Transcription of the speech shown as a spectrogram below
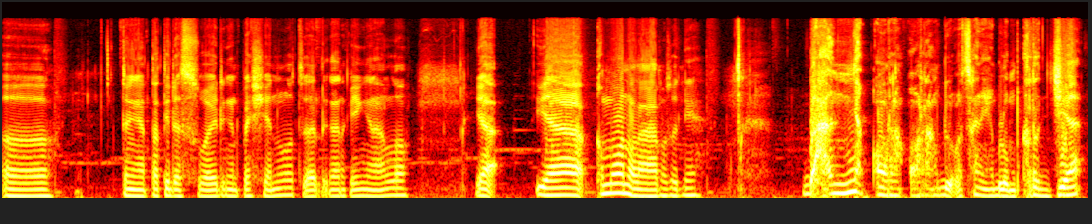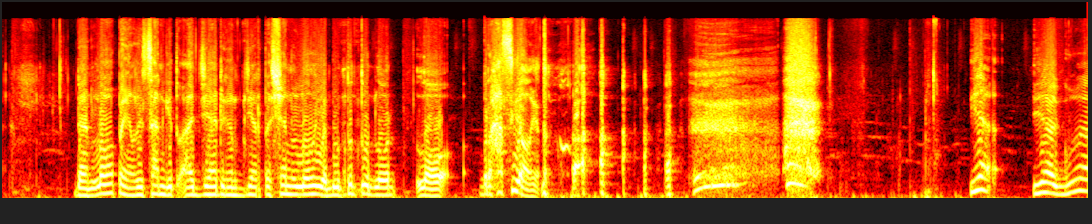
uh, ternyata tidak sesuai dengan passion lo dengan keinginan lo. Ya ya come on lah maksudnya. Banyak orang-orang di luar sana yang belum kerja dan lo pengen resign gitu aja dengan biar passion lo ya belum tentu lo lo berhasil gitu. Ya ya gue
